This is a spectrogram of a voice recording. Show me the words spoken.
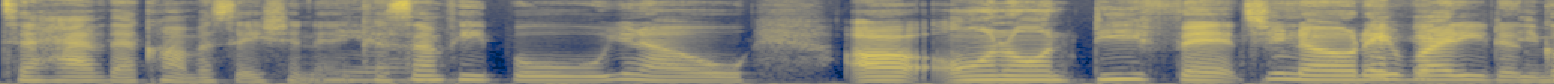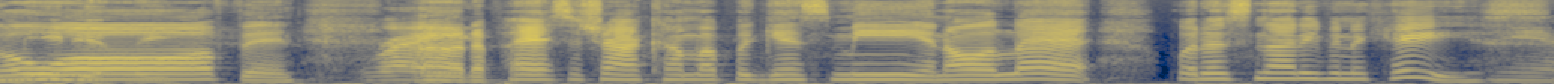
to have that conversation in because Yeah. some people you know are on on defense you know they ready to go off and right. uh, the pastor trying to come up against me and all that but it's not even the case yeah,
